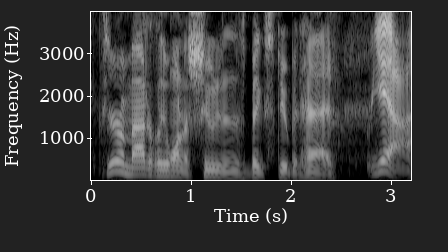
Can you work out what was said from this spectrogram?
Because you automatically want to shoot it in his big stupid head. Yeah.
